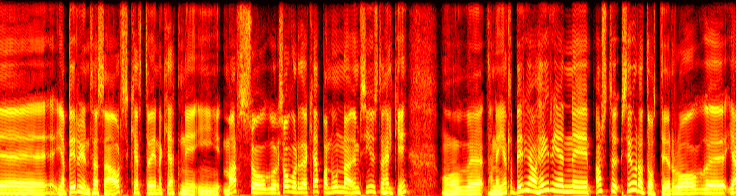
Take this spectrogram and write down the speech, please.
uh, já, byrjun þessa árs, kepptu eina keppni í mars og svo voru þau að keppa núna um síðustu helgi og uh, þannig ég ætla að byrja á heyri henni Ástu Siguradóttir og uh, já,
